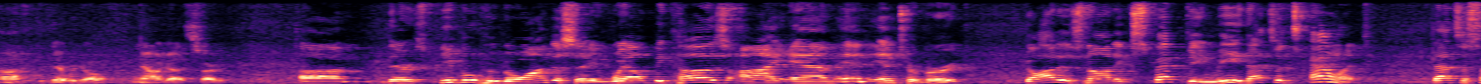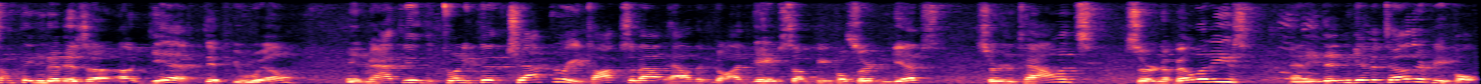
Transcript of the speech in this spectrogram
uh, there we go, now I got it started. Um, there's people who go on to say, well, because I am an introvert, God is not expecting me. That's a talent. That's a, something that is a, a gift, if you will. In Matthew, the 25th chapter, he talks about how that God gave some people certain gifts, certain talents, certain abilities, and he didn't give it to other people.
